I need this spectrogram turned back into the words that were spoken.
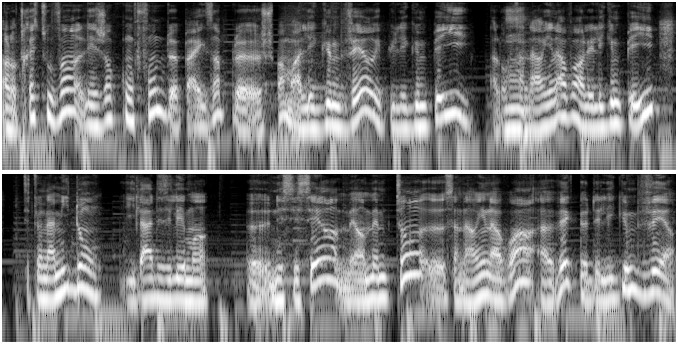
Alors très souvent, les gens confondent, par exemple, euh, je sais pas moi, légumes verts et puis légumes pays. Alors ça Mm. n'a rien à voir. Les légumes pays, c'est un amidon. Il a des éléments euh, nécessaires, mais en même temps, euh, ça n'a rien à voir avec des légumes verts.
